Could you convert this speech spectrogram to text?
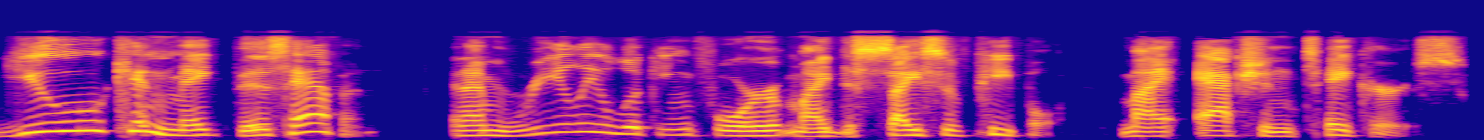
You can make this happen. And I'm really looking for my decisive people, my action takers.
